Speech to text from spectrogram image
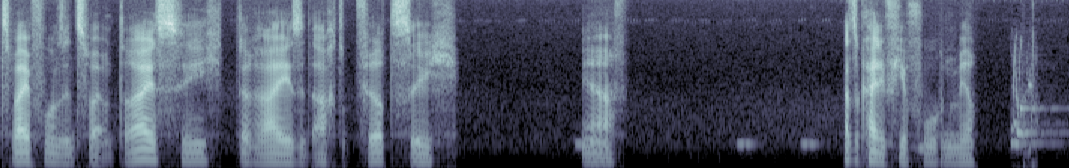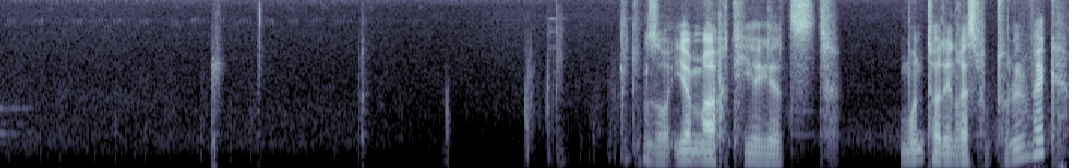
Zwei Fuhren sind 32, drei sind 48. Ja. Also keine vier Fuhren mehr. So, ihr macht hier jetzt munter den Rest vom Tunnel weg.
